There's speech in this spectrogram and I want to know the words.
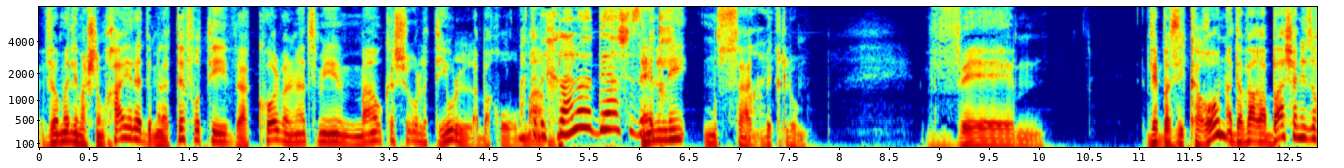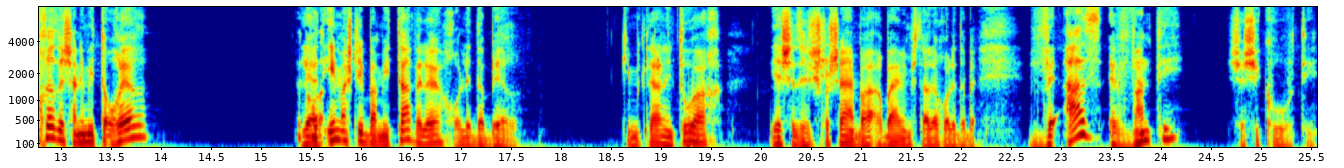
ואומר לי, מה שלומך ילד? ומלטף אותי והכל, ואני אומר לעצמי, מה הוא קשור לטיול, הבחור? ואתה מה? בכלל לא יודע שזה... אין בתח- לי מושג וואי. בכלום. ו... ובזיכרון, הדבר הבא שאני זוכר זה שאני מתעורר ליד אימא שלי במיטה ולא יכול לדבר. כי בגלל הניתוח, יש איזה שלושה, ארבעה ימים שאתה לא יכול לדבר. ואז הבנתי ששיקרו אותי.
